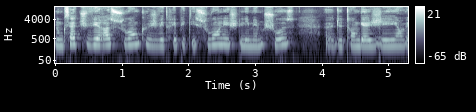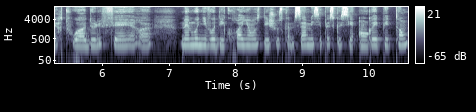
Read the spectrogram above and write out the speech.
Donc ça, tu verras souvent que je vais te répéter souvent les, mêmes choses, euh, de t'engager envers toi, de le faire, même au niveau des croyances, des choses comme ça, mais c'est parce que c'est en répétant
